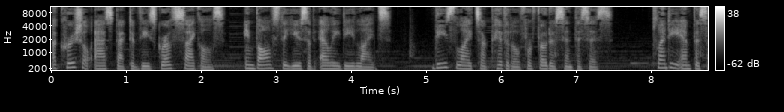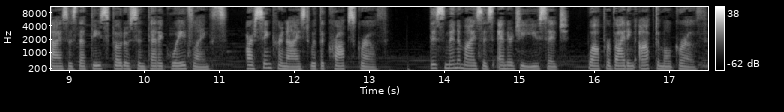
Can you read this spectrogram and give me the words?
A crucial aspect of these growth cycles involves the use of LED lights. These lights are pivotal for photosynthesis. Plenty emphasizes that these photosynthetic wavelengths are synchronized with the crop's growth. This minimizes energy usage while providing optimal growth.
